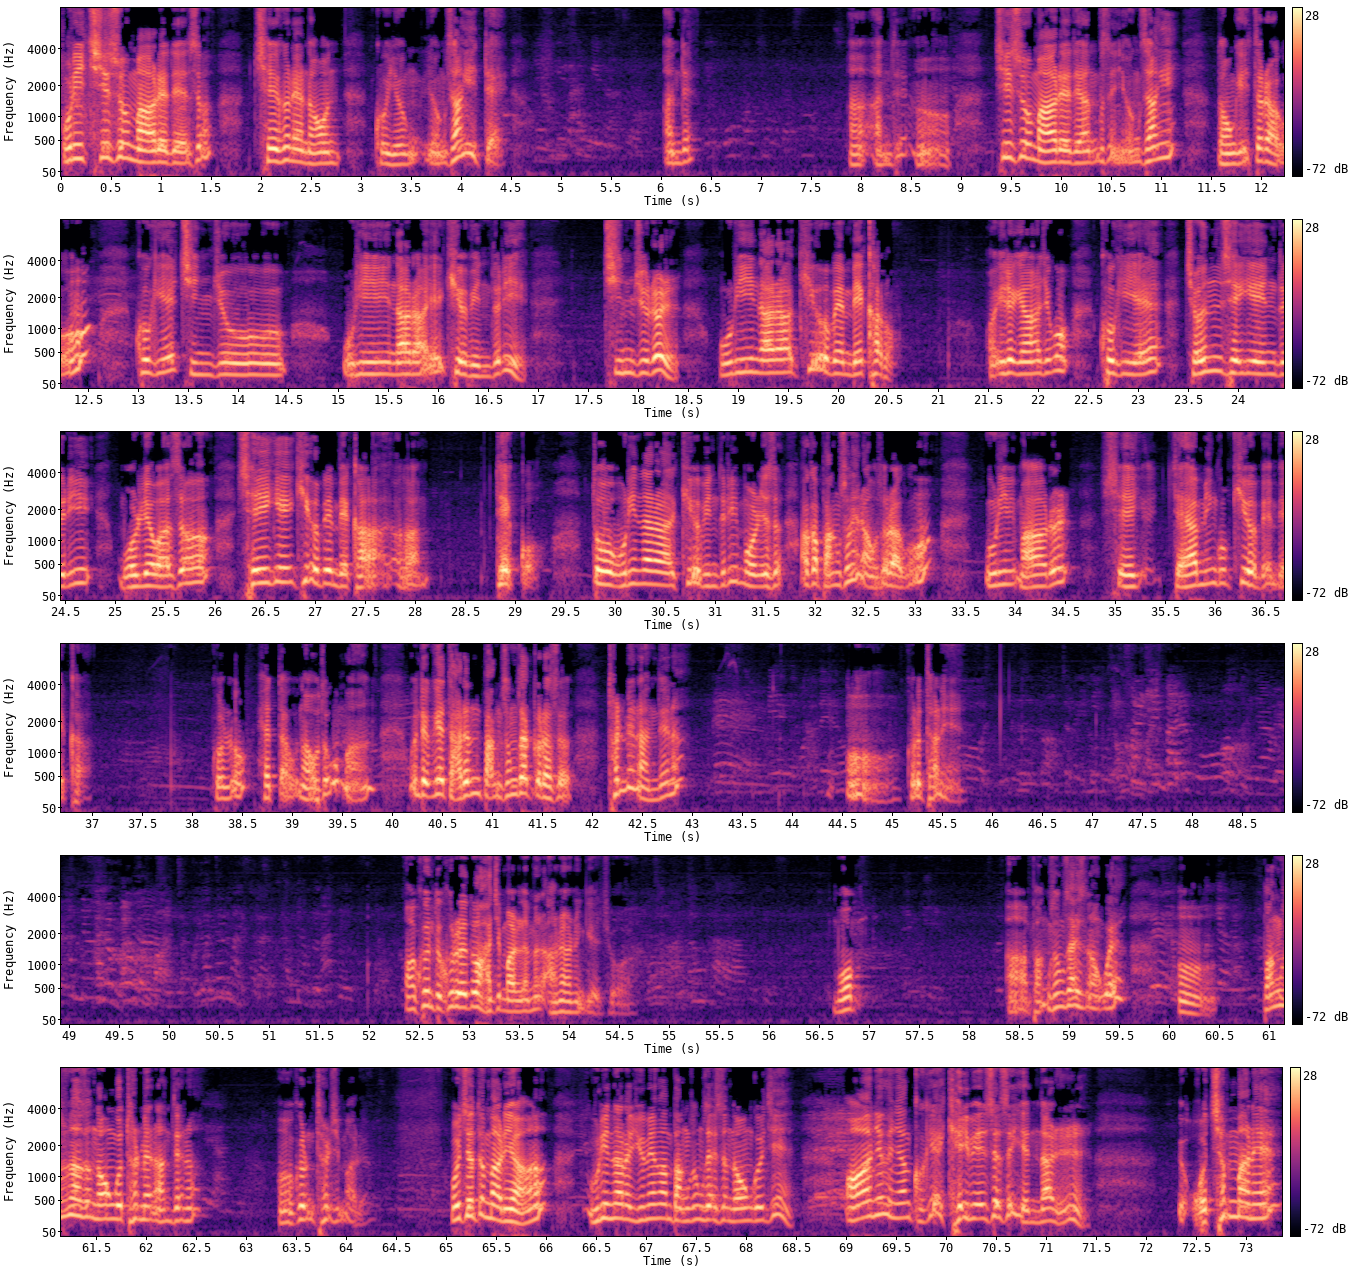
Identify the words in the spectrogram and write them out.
우리 지수 마을에 대해서 최근에 나온 그 영, 영상이 있대. 안 돼? 아, 안 돼. 어. 지수 마을에 대한 무슨 영상이 나온 게 있더라고. 거기에 진주 우리나라의 기업인들이 진주를 우리나라 기업의 메카로. 어, 이렇게 해가지고 거기에 전 세계인들이 몰려와서 세계 기업의 메카가 됐고 또 우리나라 기업인들이 몰려서 아까 방송에 나오더라고. 우리 마을을 세계, 대한민국 기업의 메카. 그걸로 했다고 나오더구만. 근데 그게 다른 방송사 거라서 털면 안 되나? 어 그렇다네 아, 근데 그래도 하지 말려면 안 하는 게 좋아. 뭐, 아, 방송사에서 나온 거야? 어. 방송사에서 나온 거 털면 안 되나? 어, 그럼 털지 말아요. 어쨌든 말이야. 우리나라 유명한 방송사에서 나온 거지? 아니, 그냥 그게 KBS에서 옛날 5천만의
